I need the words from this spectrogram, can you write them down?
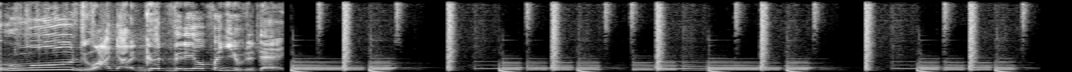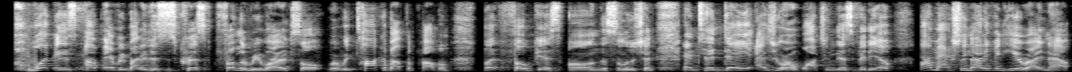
Ooh, do I got a good video for you today. What is up everybody? This is Chris from The Rewired Soul where we talk about the problem but focus on the solution. And today as you are watching this video, I'm actually not even here right now.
